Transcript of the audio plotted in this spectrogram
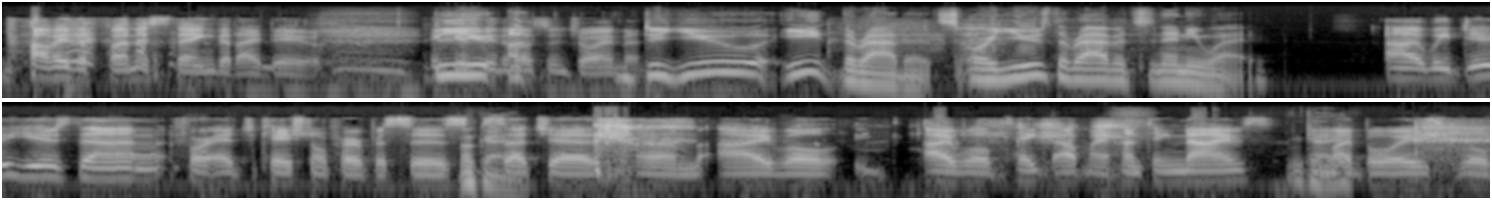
Probably the funnest thing that I do. It Do gives you- me the uh, most enjoyment. Do you eat the rabbits or use the rabbits in any way? Uh, we do use them for educational purposes, Okay. such as um, I will I will take out my hunting knives, Okay. and my boys will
